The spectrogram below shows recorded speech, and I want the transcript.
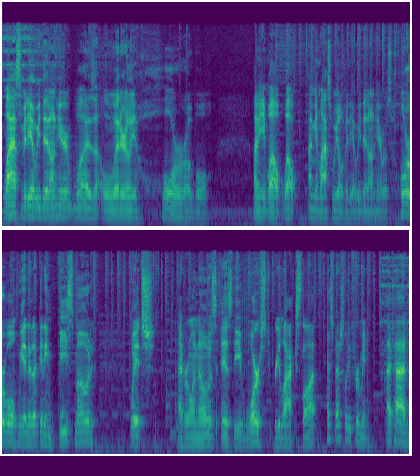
last video we did on here was literally horrible. I mean, well, well, I mean, last wheel video we did on here was horrible. We ended up getting beast mode, which everyone knows is the worst relax slot, especially for me. I've had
